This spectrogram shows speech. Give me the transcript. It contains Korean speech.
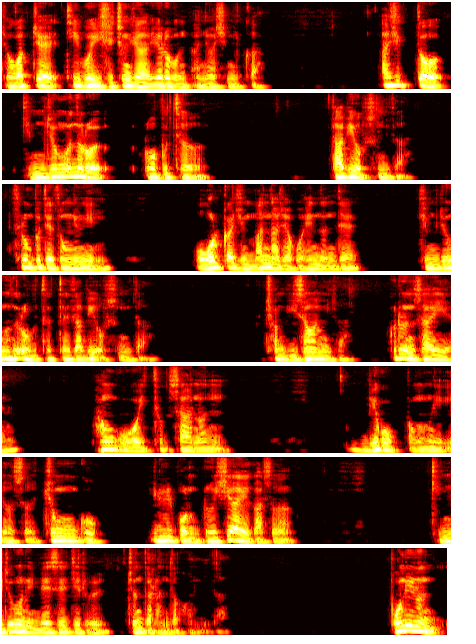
조갑제 TV 시청자 여러분 안녕하십니까? 아직도 김정은으로부터 답이 없습니다. 트럼프 대통령이 5월까지 만나자고 했는데 김정은으로부터 대답이 없습니다. 참 이상합니다. 그런 사이에 한국의 특사는 미국 방문에 이어서 중국, 일본, 러시아에 가서 김정은의 메시지를 전달한다고 합니다. 본인은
